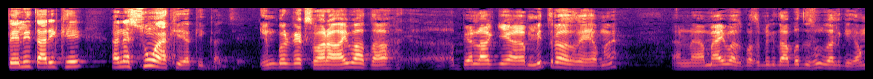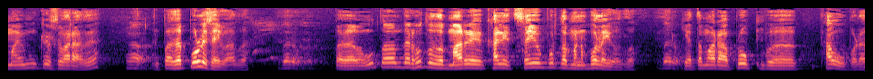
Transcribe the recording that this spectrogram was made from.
પહેલી તારીખે અને શું આખી હકીકત છે? ઇન્કમ વાળા આવ્યા હતા. પેલા કે મિત્ર છે અમે. અને અમે આવ્યા પછી મેં કીધું આ બધું શું ચાલે કે અમે ઇન્કમ વાળા છે. પછી પાછા પોલીસ આવ્યા હતા. બરોબર. હું તો અંદર હું તો મારે ખાલી સહયોગ પૂરતો મને બોલાવ્યો હતો કે તમારા પ્રૂફ થવું પડે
